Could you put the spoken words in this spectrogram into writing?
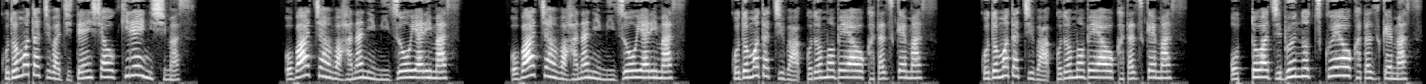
子供たちは自転車をきれいにします。おばあちゃんは花に水をやります。おばあちゃんは花に水をやります。子供たちは子供部屋を片付けます。子供たちは子供部屋を片付けます。夫は自分の机を片付けます。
